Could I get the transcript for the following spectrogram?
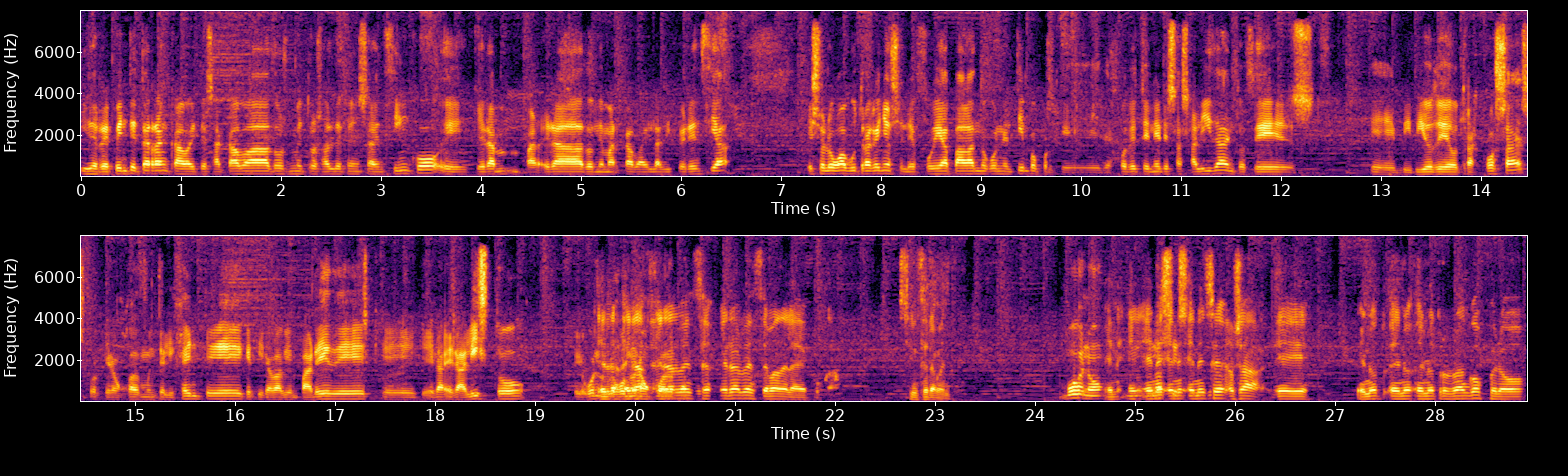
y de repente te arrancaba y te sacaba dos metros al defensa en cinco, eh, que era, era donde marcaba la diferencia. Eso luego a Butragueño se le fue apagando con el tiempo porque dejó de tener esa salida, entonces eh, vivió de otras cosas, porque era un jugador muy inteligente, que tiraba bien paredes, que, era, era listo era, el Benzema de la época, sinceramente. Bueno, en, ese, o sea, eh, en, otros rangos, pero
